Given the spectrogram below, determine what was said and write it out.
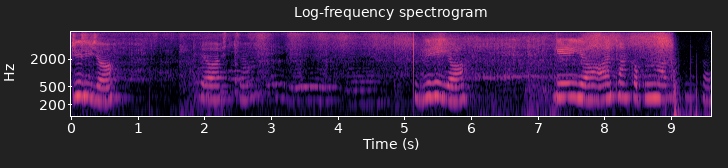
Giriyor. Yavaşça. Giriyor. Giriyor. Ay sen kapının arkasına kal.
